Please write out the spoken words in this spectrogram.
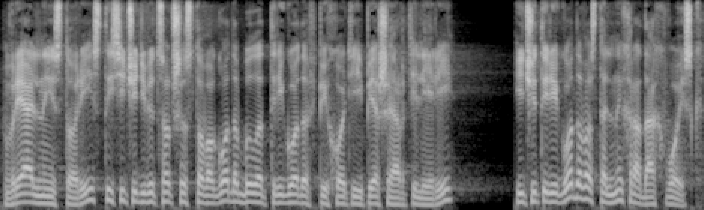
В реальной истории с 1906 года было три года в пехоте и пешей артиллерии и четыре года в остальных родах войск.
